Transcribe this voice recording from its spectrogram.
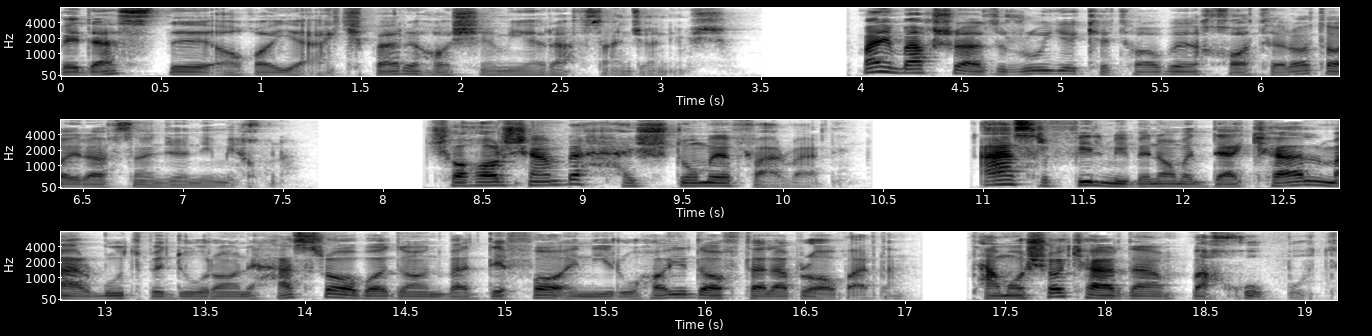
به دست آقای اکبر هاشمی رفسنجانی میشه. من این بخش رو از روی کتاب خاطرات آقای رفسنجانی می‌خونم. چهارشنبه هشتم فروردین. عصر فیلمی به نام دکل مربوط به دوران حصر آبادان و دفاع نیروهای داوطلب را آوردند. تماشا کردم و خوب بود.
